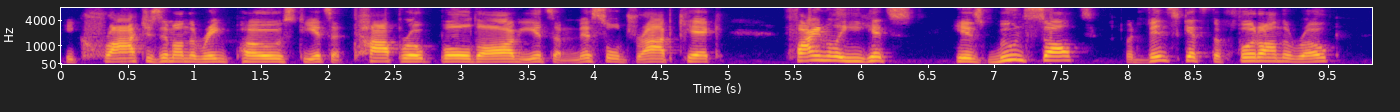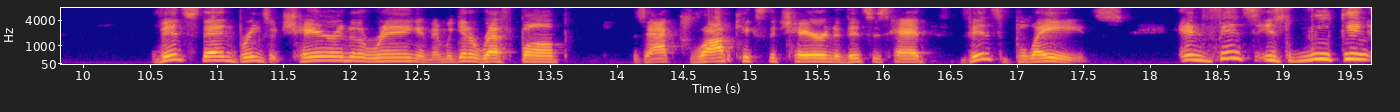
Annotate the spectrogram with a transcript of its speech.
He crotches him on the ring post. He hits a top rope bulldog. He hits a missile drop kick. Finally, he hits his moonsault, but Vince gets the foot on the rope. Vince then brings a chair into the ring, and then we get a ref bump. Zach drop kicks the chair into Vince's head. Vince blades and Vince is leaking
